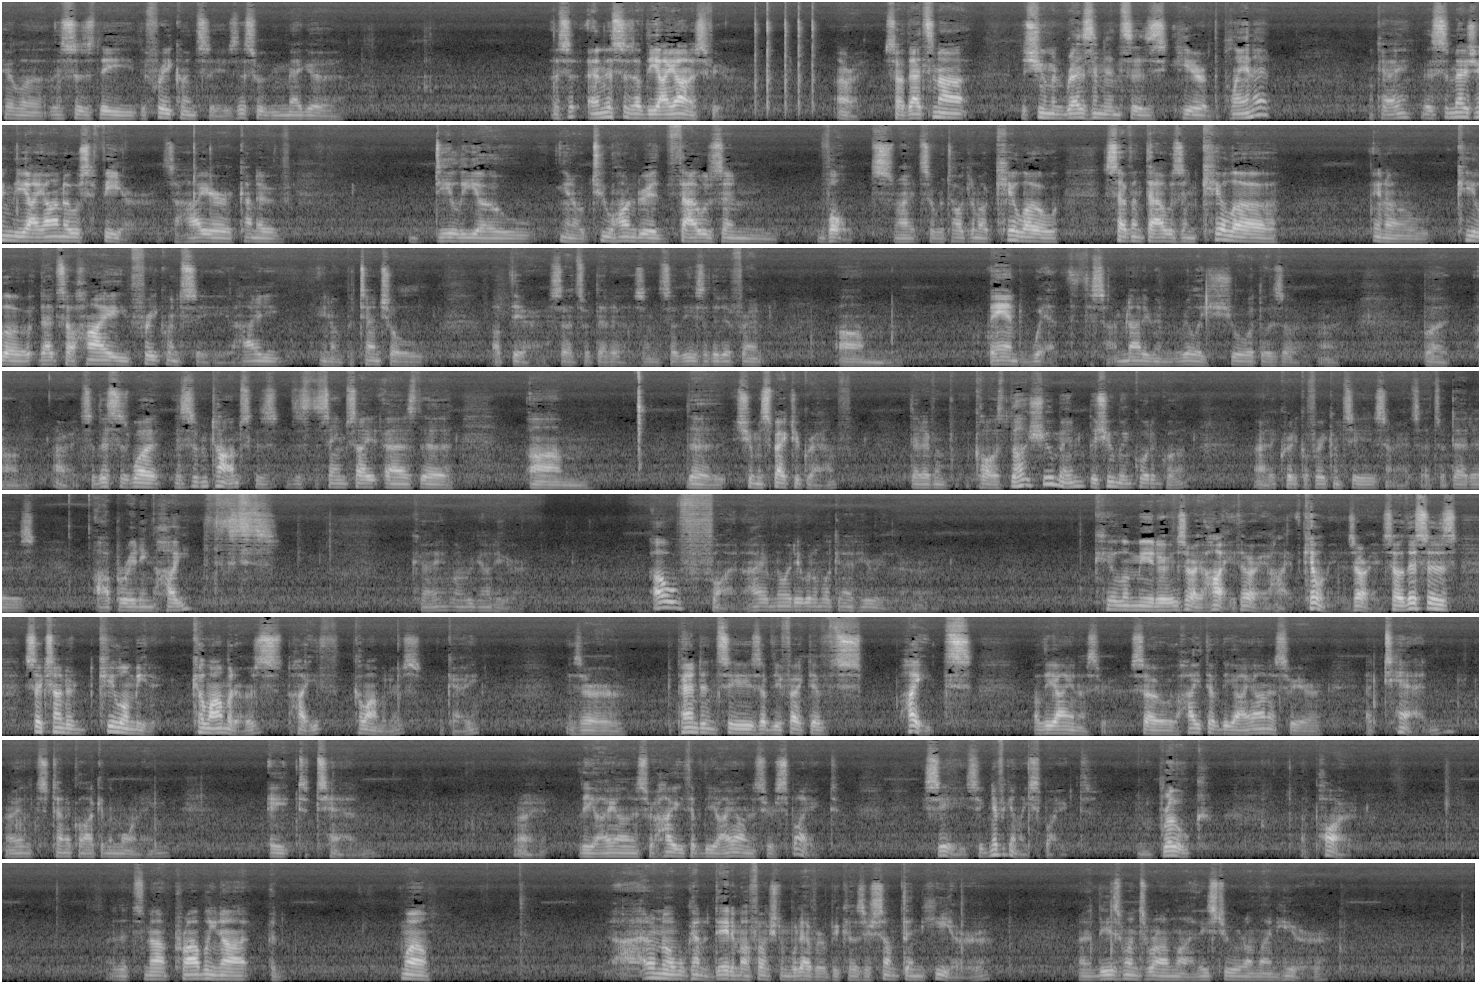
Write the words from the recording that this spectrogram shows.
Kilo. This is the the frequencies. This would be mega. This and this is of the ionosphere. All right. So that's not the Schumann resonances here of the planet. Okay. This is measuring the ionosphere. It's a higher kind of delio, you know, two hundred thousand volts, right? So we're talking about kilo, seven thousand kilo, you know, kilo, that's a high frequency, high, you know, potential up there. So that's what that is. And so these are the different um, bandwidth. I'm not even really sure what those are. Right. But, um, all right. So this is what, this is from Tomsk, because this is the same site as the, um, the Schumann spectrograph that everyone calls the Schumann, the Schumann, quote unquote. All right, the critical frequencies. All right, so that's what that is. Operating heights. Okay, what do we got here? Oh, fun. I have no idea what I'm looking at here either. All right. Kilometers. All right, height. All right, height. Kilometers. All right. So this is 600 kilometer kilometers height. Kilometers. Okay. These are dependencies of the effective heights of the ionosphere. So the height of the ionosphere at 10, right, it's 10 o'clock in the morning, 8 to 10, right, the ionosphere, height of the ionosphere spiked. You see, significantly spiked, and broke apart. That's not, probably not, a, well, I don't know what kind of data malfunction or whatever, because there's something here uh, these ones were online. These two were online here.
